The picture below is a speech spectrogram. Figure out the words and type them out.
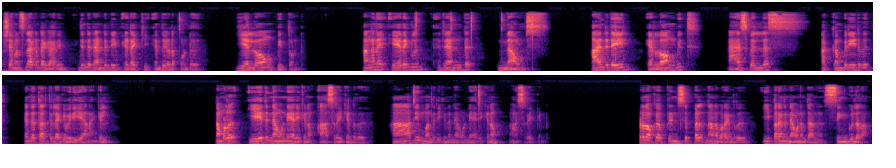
പക്ഷെ മനസ്സിലാക്കേണ്ട കാര്യം ഇതിന്റെ രണ്ടിന്റെയും ഇടയ്ക്ക് എന്ത് കിടപ്പുണ്ട്? എലോങ് വിത്ത് ഉണ്ട്. അങ്ങനെ ഏതെങ്കിലും രണ്ട് നൗൺസ് അതിന്റെ ഇടയിൽ along with as well as accompanied with എന്ന തരത്തിലേക്ക് വരികയാണെങ്കിൽ നമ്മൾ ഏത് നൗണിനെ ആയിരിക്കണം ആശ്രയിക്കേണ്ടത്? ആദ്യം വന്നിരിക്കുന്ന നൗണിനെ ആയിരിക്കണം ആശ്രയിക്കേണ്ടത്. ഇവിടെ നോക്ക പ്രിൻസിപ്പൽ എന്നാണ് പറയുന്നത്. ഈ പറയുന്ന നൗൺ എന്താണ്? സിംഗുലറാണ്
